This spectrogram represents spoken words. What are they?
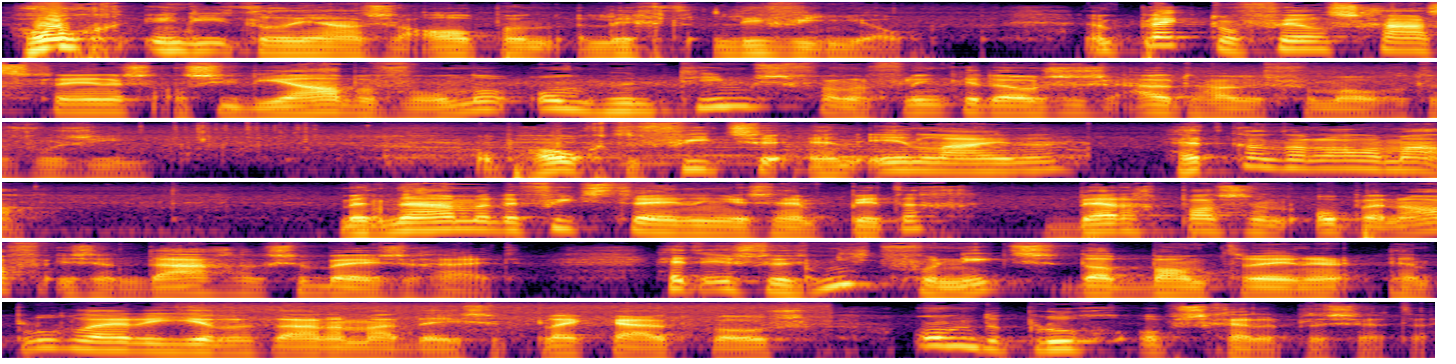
Hoog in de Italiaanse Alpen ligt Livigno. Een plek door veel schaatstrainers als ideaal bevonden om hun teams van een flinke dosis uithoudingsvermogen te voorzien. Op hoogte fietsen en inlinen, het kan er allemaal. Met name de fietstrainingen zijn pittig, bergpassen op en af is een dagelijkse bezigheid. Het is dus niet voor niets dat bandtrainer en ploegleider Jillet Anema deze plek uitkoos om de ploeg op scherp te zetten.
